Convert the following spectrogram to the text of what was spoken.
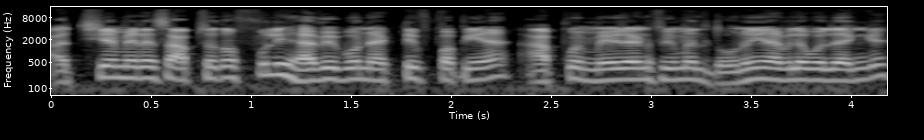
अच्छी है मेरे हिसाब से तो fully heavy bone active puppy है। आपको मेल एंड फीमेल दोनों ही अवेलेबल जाएँगे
